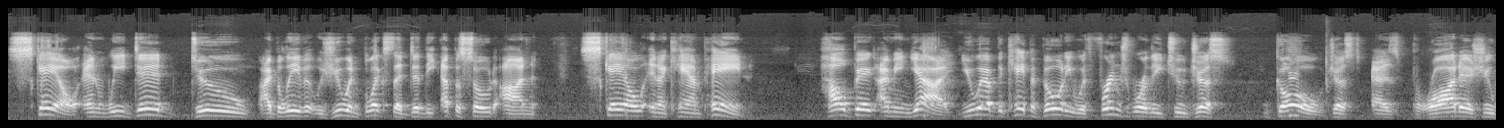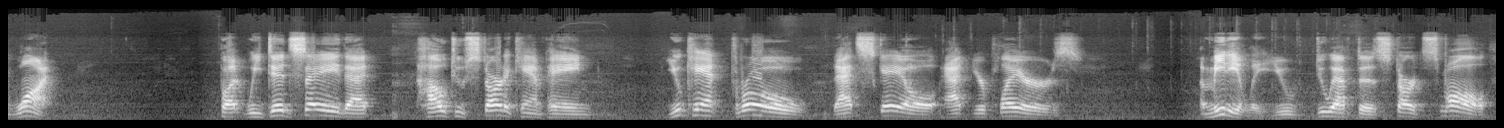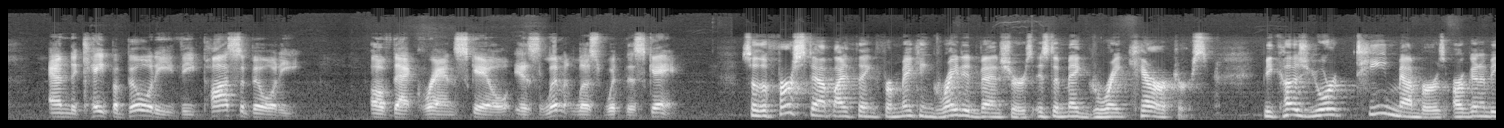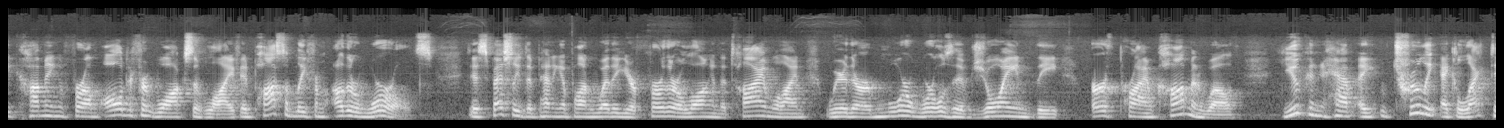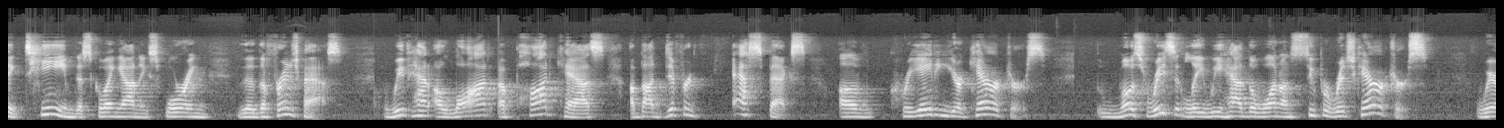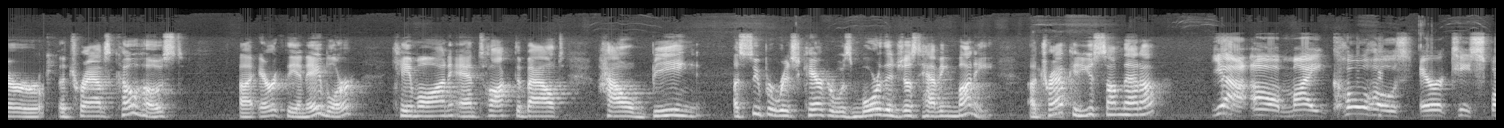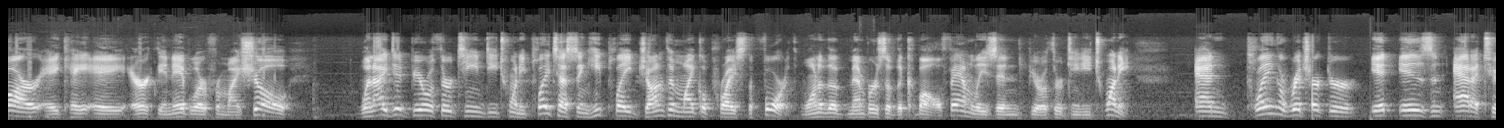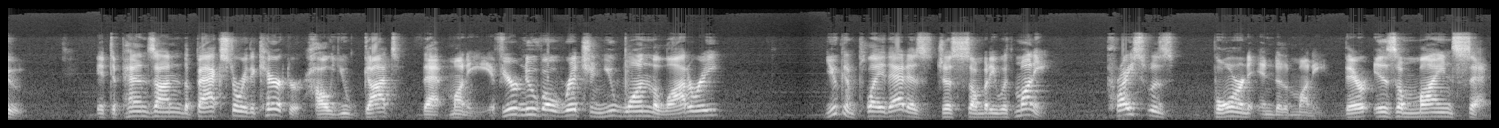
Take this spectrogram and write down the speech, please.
scale, and we did do, I believe it was you and Blix that did the episode on scale in a campaign. how big? I mean, yeah, you have the capability with Fringeworthy to just go just as broad as you want. But we did say that how to start a campaign, you can't throw that scale at your players immediately. You do have to start small, and the capability, the possibility of that grand scale is limitless with this game. So the first step, I think, for making great adventures is to make great characters. Because your team members are going to be coming from all different walks of life and possibly from other worlds, especially depending upon whether you're further along in the timeline where there are more worlds that have joined the Earth Prime Commonwealth. You can have a truly eclectic team that's going out and exploring the, the Fringe Pass. We've had a lot of podcasts about different aspects of creating your characters. Most recently, we had the one on super rich characters, where the Trav's co host, uh, Eric the Enabler, came on and talked about how being a super rich character was more than just having money. Uh, Trav, can you sum that up? Yeah, uh, my co host, Eric T. Spar, aka Eric the Enabler from my show, when I did Bureau 13 D20 playtesting, he played Jonathan Michael Price IV, one of the members of the Cabal families in Bureau 13 D20. And playing a rich character, it is an attitude. It depends on the backstory of the character, how you got that money. If you're nouveau rich and you won the lottery, you can play that as just somebody with money. Price was born into the money. There is a mindset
